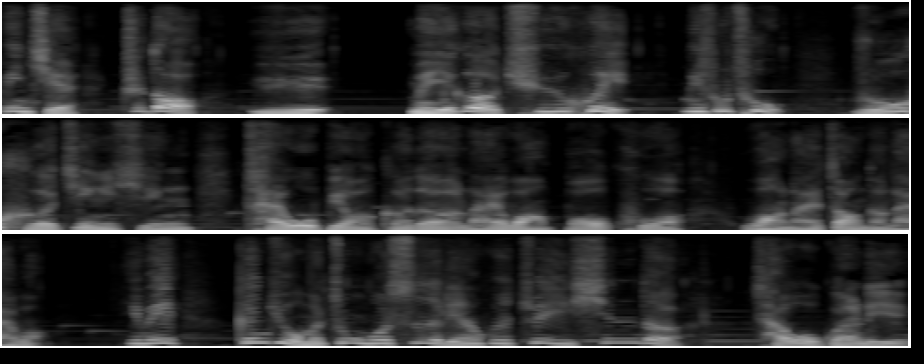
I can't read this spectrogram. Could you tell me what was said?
并且知道与每一个区会秘书处如何进行财务表格的来往，包括往来账的来往，因为。根据我们中国狮子联会最新的财务管理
